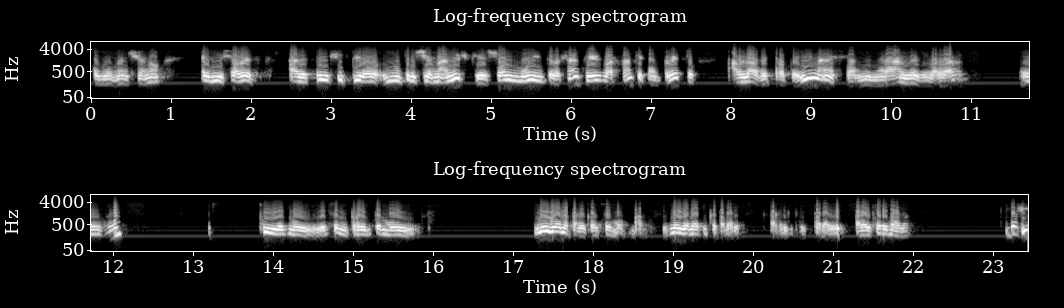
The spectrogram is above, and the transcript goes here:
como mencionó Elizabeth al principio nutricionales que son muy interesantes, es bastante completo. Habla de proteínas, minerales, ¿verdad? Sí, es, muy, es un producto muy muy bueno para el consumo, vamos, es muy benéfico para para el, para el, para el ser humano. Sí,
